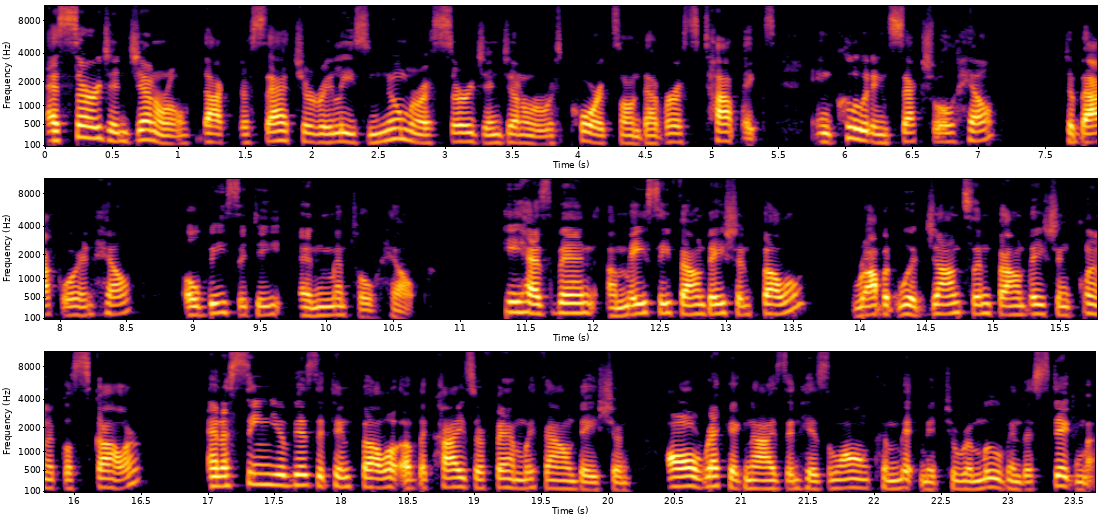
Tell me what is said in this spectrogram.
As Surgeon General, Dr. Satcher released numerous Surgeon General reports on diverse topics, including sexual health, tobacco and health, obesity, and mental health. He has been a Macy Foundation Fellow, Robert Wood Johnson Foundation Clinical Scholar, and a Senior Visiting Fellow of the Kaiser Family Foundation, all recognizing his long commitment to removing the stigma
